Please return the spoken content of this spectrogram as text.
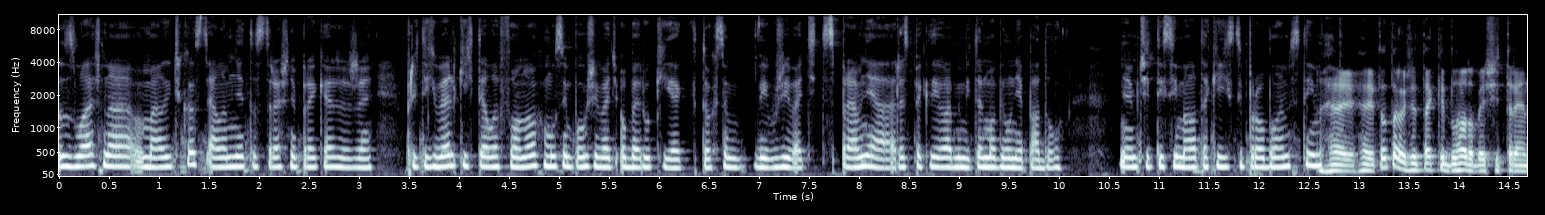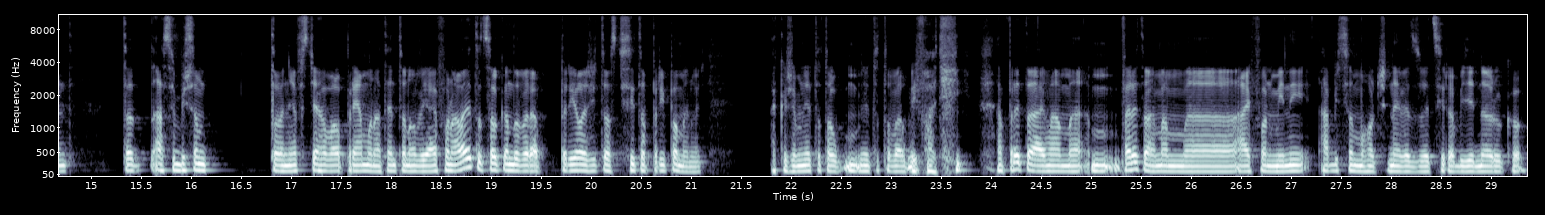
zvláštna maličkosť, ale mne to strašne prekáže, že pri tých veľkých telefónoch musím používať obe ruky, ak to chcem využívať správne a respektíve, aby mi ten mobil nepadol. Neviem, či ty si mal taký istý problém s tým? Hej, hej, toto už je taký dlhodobejší trend. To, asi by som to nevzťahoval priamo na tento nový iPhone, ale je to celkom dobrá príležitosť si to pripomenúť akože mne toto, mne toto veľmi vadí. A preto aj mám, preto aj mám eh, iPhone mini, aby som mohol čo najviac veci robiť jednou rukou.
